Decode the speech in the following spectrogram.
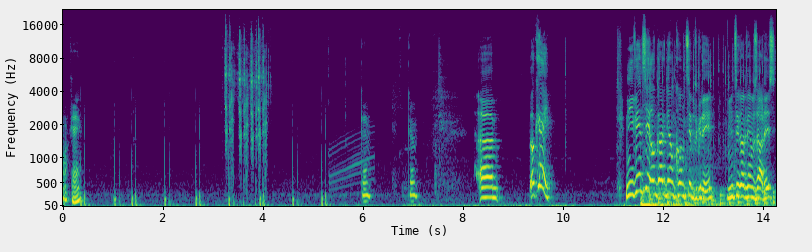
Okay. Mniej więcej ogarniam koncept gry, mniej więcej ogarniam zarys,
